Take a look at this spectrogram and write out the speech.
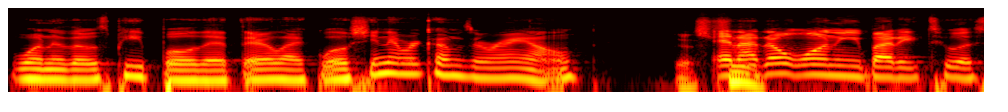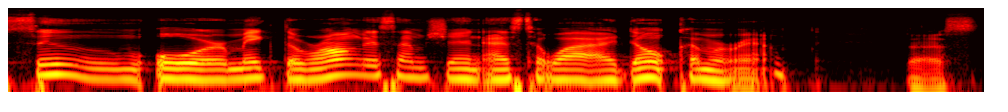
one of those people that they're like, well, she never comes around. That's true. And I don't want anybody to assume or make the wrong assumption as to why I don't come around. That's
